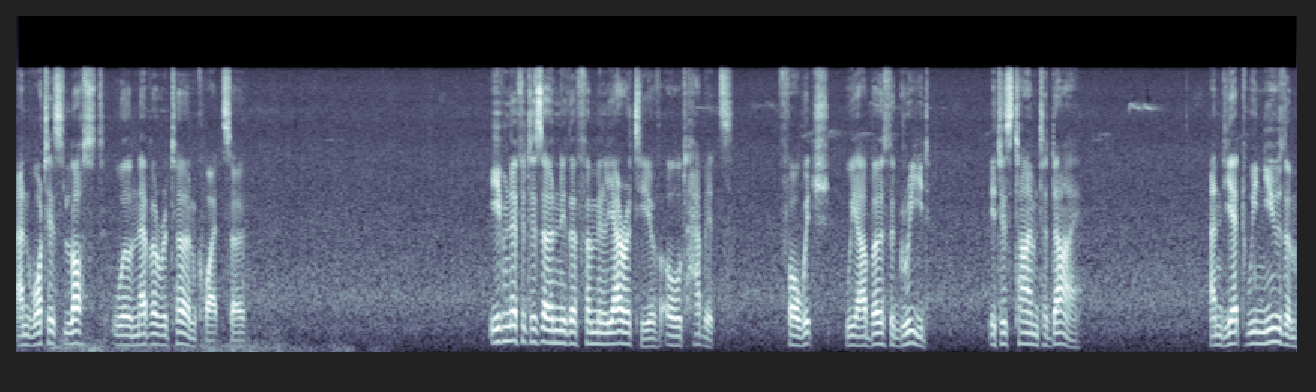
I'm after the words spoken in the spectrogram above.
and what is lost will never return quite so. Even if it is only the familiarity of old habits, for which we are both agreed it is time to die. And yet we knew them,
